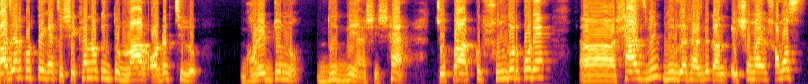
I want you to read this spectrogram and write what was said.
বাজার করতে গেছে, সেখানেও কিন্তু মার অর্ডার ছিল। ঘরের জন্য দুধ নিয়ে আসিস হ্যাঁ? চোপা খুব সুন্দর করে সাজবে, দুর্গা সাজবে, কারণ এই সময় সমস্ত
